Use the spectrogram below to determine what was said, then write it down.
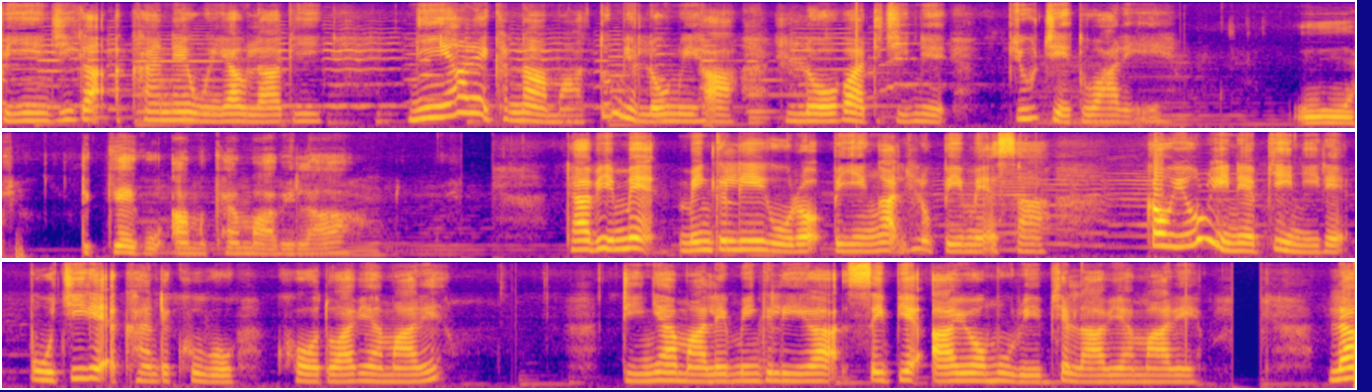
ဘရင်ကြီးကအခန်းထဲဝင်ရောက်လာပြီးမြင်ရတဲ့ခဏမှာသူ့မျက်လုံးတွေဟာလောဘတကြီးနဲ့ပြူးကျသွားတယ်။အိုး တကယ်ကိုအာမခံပါပြီလားဒါပေမဲ့မိန်းကလေးကိုတော့ဘရင်ကလွတ်ပေးမယ်အစားကောက်ရိုးတွေနဲ့ပြည်နေတဲ့ပိုကြီးတဲ့အခန်းတစ်ခုကိုခေါ်သွားပြန်ပါတယ်။ဒီညမှာလည်းမိန်းကလေးကစိတ်ပြက်အာရောမှုတွေဖြစ်လာပြန်ပါတယ်။လာ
